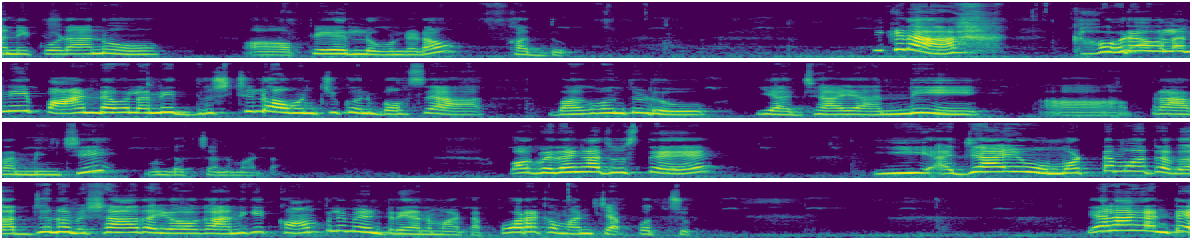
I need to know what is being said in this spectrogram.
అని కూడాను పేర్లు ఉండడం కద్దు. ఇక్కడ కౌరవులని పాండవులని దృష్టిలో ఉంచుకొని బహుశా భగవంతుడు ఈ అధ్యాయాన్ని ప్రారంభించి ఉండొచ్చు అనమాట ఒక విధంగా చూస్తే ఈ అధ్యాయం మొట్టమొదటి అర్జున విషాద యోగానికి కాంప్లిమెంటరీ అనమాట పూరకం అని చెప్పొచ్చు. ఎలాగంటే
